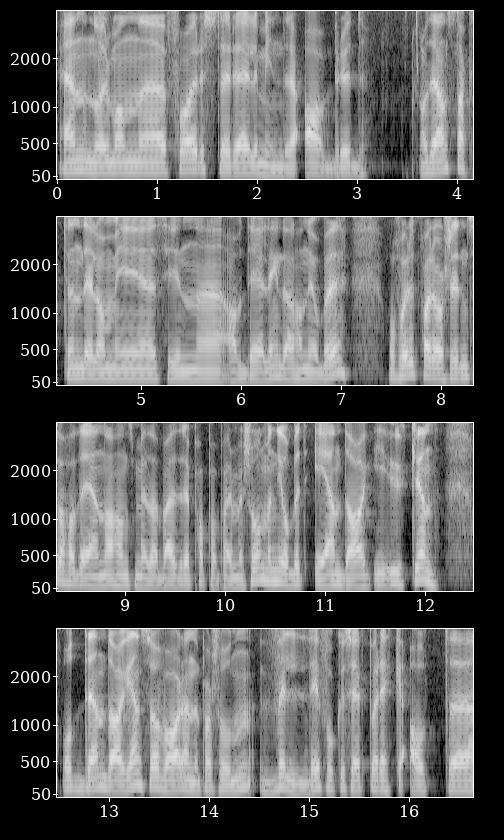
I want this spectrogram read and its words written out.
enn når man eh, får større eller mindre avbrudd. Og Det har han snakket en del om i sin eh, avdeling der han jobber. Og For et par år siden så hadde en av hans medarbeidere pappapermisjon, men jobbet én dag i uken. Og Den dagen så var denne personen veldig fokusert på å rekke alt eh,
